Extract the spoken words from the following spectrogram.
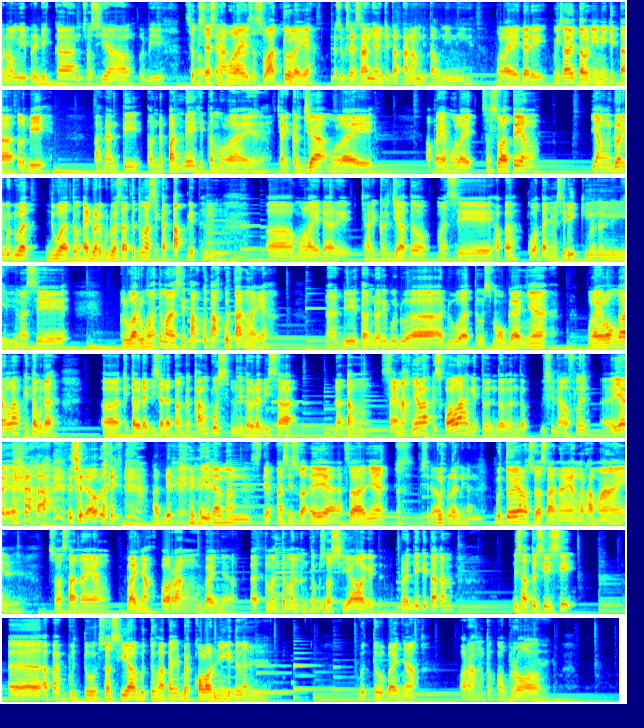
ekonomi pendidikan sosial lebih sukses kesehatan. memulai sesuatu lah ya kesuksesan yang kita tanam di tahun ini gitu mulai dari misalnya di tahun ini kita lebih ah nanti tahun depan deh kita mulai Iya. cari kerja mulai apa ya mulai sesuatu yang yang 2022 tuh eh 2021 tuh masih ketat gitu Hmm, Eh, mulai dari cari kerja tuh masih apa kuotanya masih dikit, dikit. masih keluar rumah tuh masih takut-takutan lah ya. Nah di tahun 2022 tuh semoganya mulai longgar lah kita Iya. udah eh, kita udah bisa datang ke kampus, Hmm. kita udah bisa datang seenaknya lah ke sekolah gitu untuk untuk wisuda offline eh, ya sudah offline. Aduh. itu idaman setiap mahasiswa Iya, soalnya wisuda Butuh. offline kan butuh ya lah suasana yang ramai, iya, iya. suasana yang banyak orang, banyak eh, teman-teman untuk sosial gitu. Berarti kita kan di satu sisi eh, apa butuh sosial, butuh apa berkoloni gitu kan, Iya, iya. butuh banyak orang untuk ngobrol. Iya, iya.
